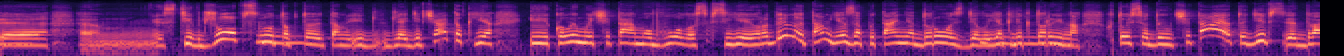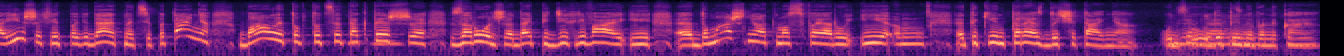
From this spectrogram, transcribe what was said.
е, ем, Стів Джобс, ну тобто там і для дівчаток є. І коли ми читаємо вголос всією родиною, там є запитання до розділу, як вікторина. Хтось один читає, тоді всі, два інших відповідають на ці питання, бали. Тобто, це так теж е, зароджує, да, підігріває і е, домашню атмосферу, і ем, е, такий інтерес до читання у, у дитини виникає.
